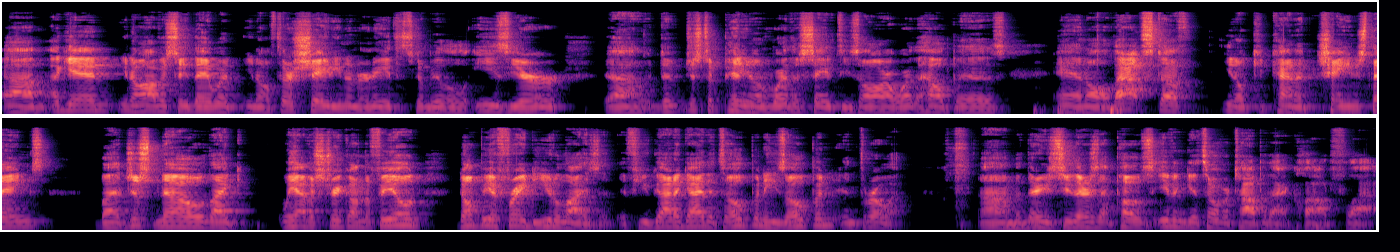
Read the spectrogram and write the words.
Um, again, you know, obviously they would, you know, if they're shading underneath, it's going to be a little easier, uh, just depending on where the safeties are, where the help is, and all that stuff. You know, can kind of change things. But just know, like, we have a streak on the field. Don't be afraid to utilize it. If you got a guy that's open, he's open, and throw it. Um, but there you see, there's that post. Even gets over top of that cloud flat.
